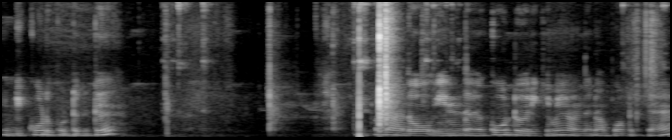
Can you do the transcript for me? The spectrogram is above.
இப்படி கோடு போட்டுக்கிட்டு இப்போ நான் அதோ இந்த கோட்டு வரைக்குமே வந்து நான் போட்டுக்கிட்டேன்.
